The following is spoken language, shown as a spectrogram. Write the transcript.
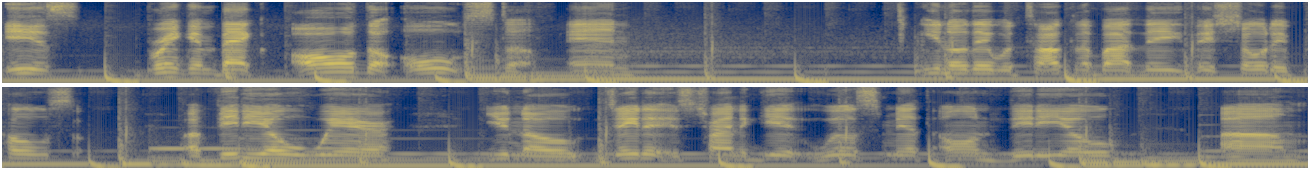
is bringing back all the old stuff, and you know they were talking about they they showed a post a video where you know Jada is trying to get Will Smith on video um,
